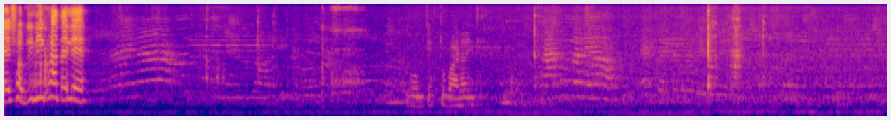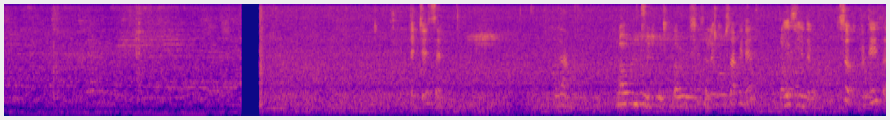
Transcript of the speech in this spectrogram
এই সবজি নিয়ে খা তাইলে। বোনকে একটু বাড়াই দিই দেখছেন না লবণ বেশি লবণ বেশি তাহলে গরু চাপি দেন লবণ দিয়ে দেবো সব ঠিক আছে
